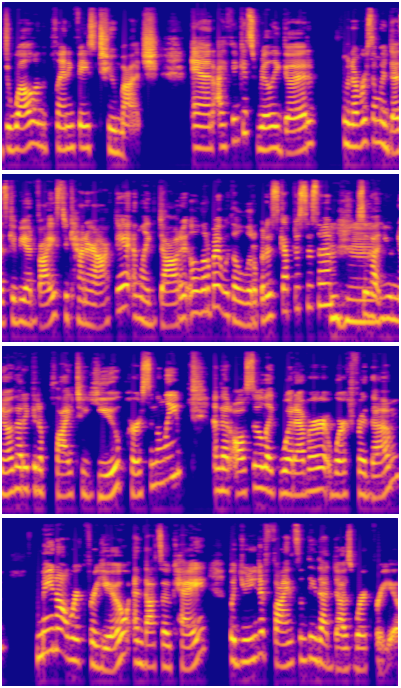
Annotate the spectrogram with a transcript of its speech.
dwell in the planning phase too much. And I think it's really good whenever someone does give you advice to counteract it and like doubt it a little bit with a little bit of skepticism mm-hmm. so that you know that it could apply to you personally and that also like whatever worked for them may not work for you, and that's okay, but you need to find something that does work for you.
